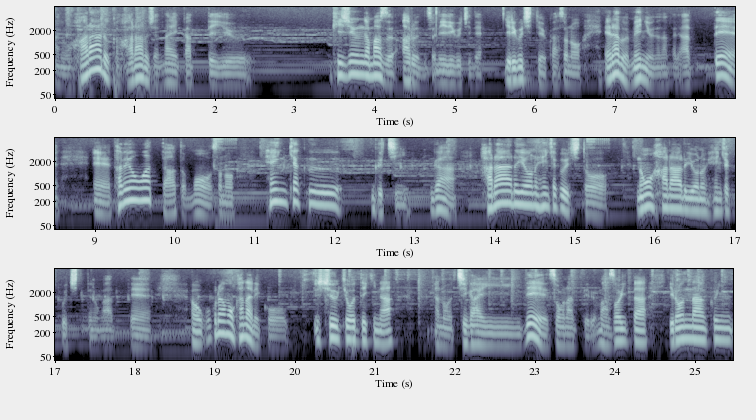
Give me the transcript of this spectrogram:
あのハラールかハラールじゃないかっていう基準がまずあるんですよね入り口で入り口っていうかその選ぶメニューの中であって、えー食べ終わった後もその返却口がハラール用の返却口とノンハラール用の返却口っていうのがあってこれはもうかなりこう宗教的なあの違いでそうなってる、まあ、そういったいろんな国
